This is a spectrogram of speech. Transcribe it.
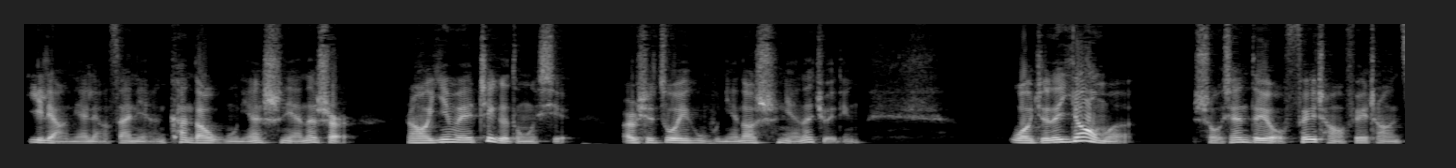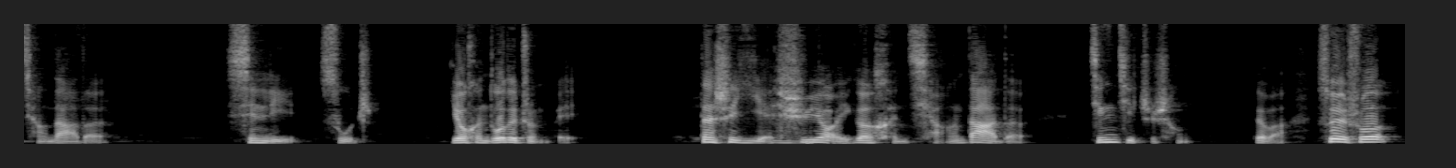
一两年、两三年，看到五年、十年的事儿，然后因为这个东西而去做一个五年到十年的决定，我觉得要么首先得有非常非常强大的心理素质，有很多的准备。但是也需要一个很强大的经济支撑，对吧？所以说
